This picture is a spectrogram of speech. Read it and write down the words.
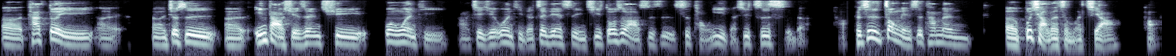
呃，他对于呃呃就是呃引导学生去问问题啊，解决问题的这件事情，其实多数老师是是同意的，是支持的。好，可是重点是他们呃不晓得怎么教。好，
